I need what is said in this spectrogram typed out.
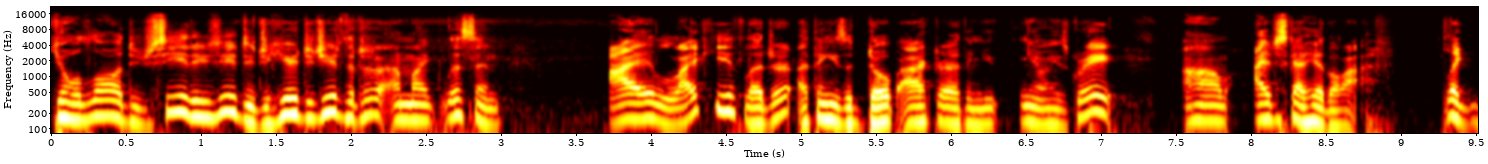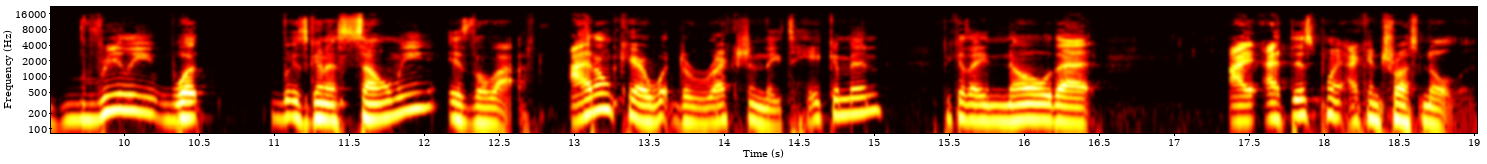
"Yo, Law, did you see it? Did you see it? Did you hear? it? Did you hear?" it?" I'm like, listen, I like Heath Ledger. I think he's a dope actor. I think he, you know he's great. Um, I just gotta hear the laugh. Like, really, what is gonna sell me is the laugh. I don't care what direction they take him in because I know that I at this point I can trust Nolan.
